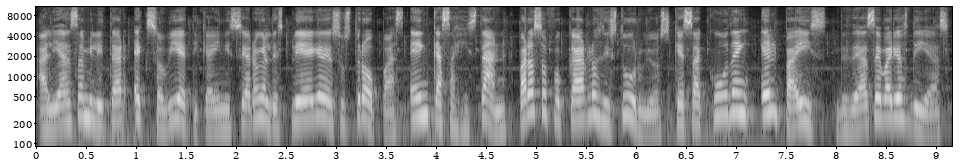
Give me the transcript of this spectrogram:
alianza militar exsoviética, iniciaron el despliegue de sus tropas en Kazajistán para sofocar los disturbios que sacuden el país desde hace varios días,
